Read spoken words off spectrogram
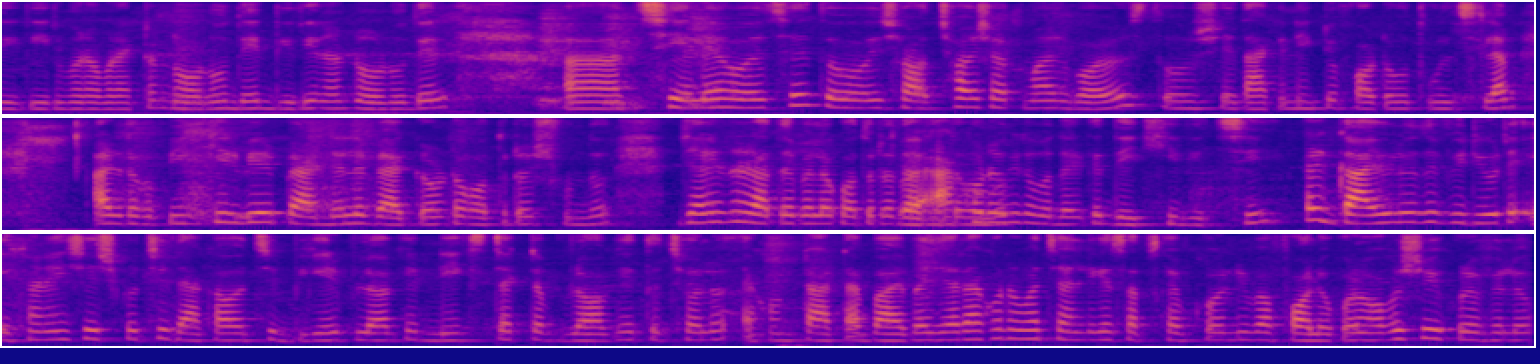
দিদির মানে আমার একটা ননদের দিদি না ননদের ছেলে হয়েছে তো ওই ছয় সাত মাস বয়স তো সে তাকে নিয়ে একটু ফটো তুলছিলাম। আর দেখো পিঙ্কির বিয়ের প্যান্ডেলের ব্যাকগ্রাউন্ডটা কতটা সুন্দর। জানি না রাতের বেলা কতটা এখন আমি তোমাদেরকে দেখিয়ে দিচ্ছি। আর গায়ে হলুদের ভিডিওটা এখানেই শেষ করছি দেখা হচ্ছে বিয়ের ব্লগে নেক্সট একটা ব্লগে তো চলো এখন টাটা বাই বাই যারা এখন আমার চ্যানেলটিকে সাবস্ক্রাইব করেনি বা ফলো করে অবশ্যই করে ফেলো।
